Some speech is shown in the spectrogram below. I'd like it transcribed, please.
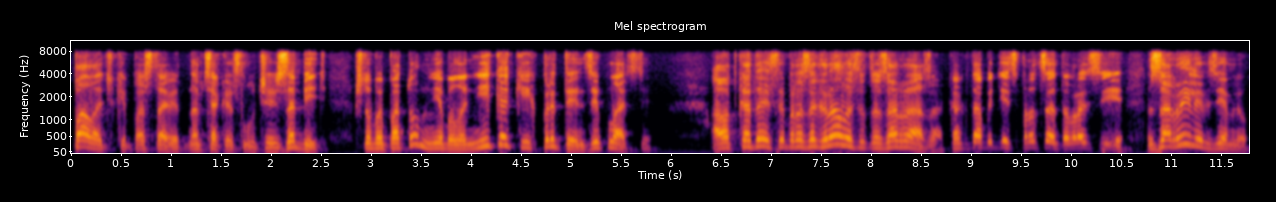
палочки поставить на всякий случай, забить, чтобы потом не было никаких претензий к власти. А вот когда, если бы разыгралась эта зараза, когда бы 10% России зарыли в землю,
